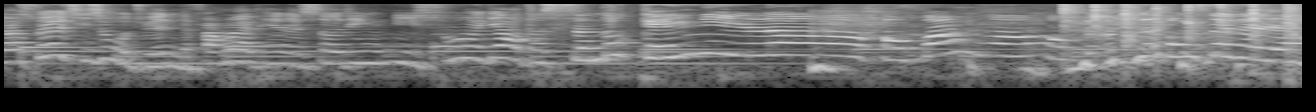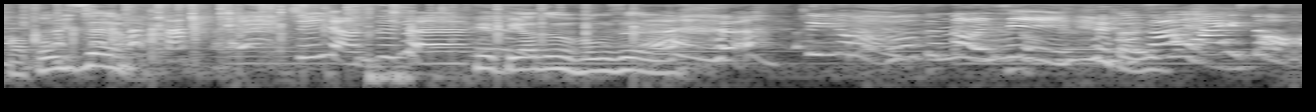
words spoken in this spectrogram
对啊，所以其实我觉得你的番外篇的设定，你所有要的神都给你了，好棒哦！你是丰盛的人，好丰盛啊！心想事成，可以不要这么丰盛啊！听众好多真的蜜，我要拍手，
